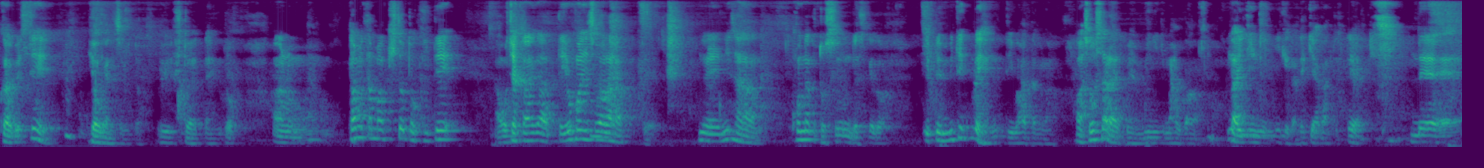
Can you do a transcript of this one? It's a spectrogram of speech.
浮かべて表現するという人やったんやけどあのたまたま来た時であお茶会があって横に座らはってで兄さんこんなことするんですけどいっぺん見てくれへんって言わはったからあそうしたら見に行きましょうかが池に池が出来上がっててで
